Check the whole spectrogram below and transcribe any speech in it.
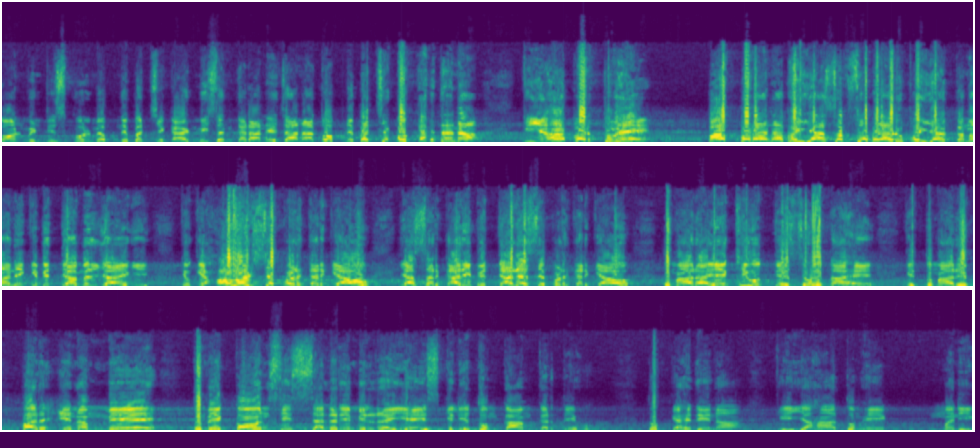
कॉन्वेंट स्कूल में अपने बच्चे का एडमिशन कराने जाना तो अपने बच्चे को कह देना कि यहाँ पर तुम्हें बाप बड़ा ना भैया, सबसे बड़ा रुपया कमाने की विद्या मिल जाएगी। क्योंकि हार्वर्ड से पढ़ करके आओ या सरकारी विद्यालय से पढ़ करके आओ, तुम्हारा एक ही उद्देश्य होता है कि तुम्हारे पर इनम में तुम्हें कौन सी सैलरी मिल रही है, इसके लिए तुम काम करते हो। तो कह देना कि यहाँ तुम्हें मनी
